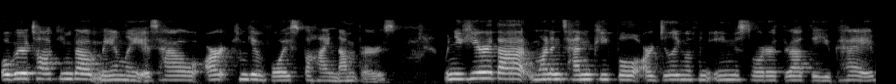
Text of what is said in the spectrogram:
What we were talking about mainly is how art can give voice behind numbers. When you hear that one in 10 people are dealing with an eating disorder throughout the UK,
